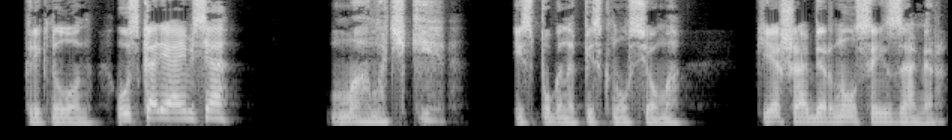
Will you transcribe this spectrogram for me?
— крикнул он. «Ускоряемся!» «Мамочки!» — испуганно пискнул Сема. Кеша обернулся и замер.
